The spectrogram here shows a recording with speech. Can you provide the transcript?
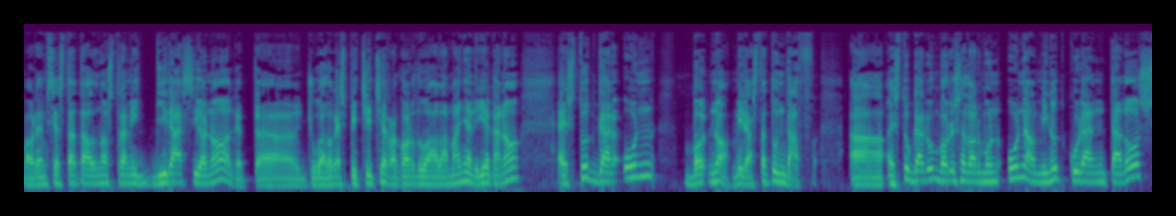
Veurem si ha estat el nostre amic Girassi o no, aquest uh, jugador que és Pichichi, recordo a Alemanya, diria que no. Stuttgart 1, bo... no, mira, ha estat un DAF. Uh, Stuttgart 1, Borussia Dortmund 1, al minut 42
